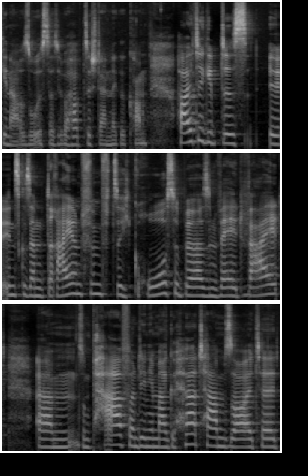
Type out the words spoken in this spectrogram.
genau so ist das überhaupt zustande gekommen. Heute gibt es äh, insgesamt 53 große Börsen weltweit. Ähm, so ein paar, von denen ihr mal gehört haben solltet,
